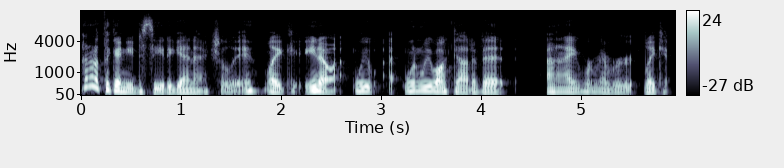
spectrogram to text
I don't think I need to see it again actually. Like, you know, we when we walked out of it, I remember like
